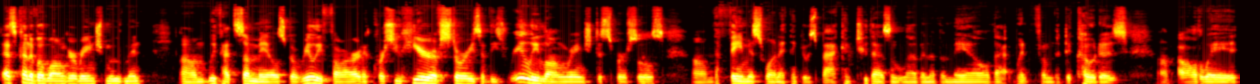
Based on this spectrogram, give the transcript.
that's kind of a longer range movement. Um, we've had some males go really far. And of course, you hear of stories of these really long range dispersals. Um, the famous one, I think it was back in 2011, of a male that went from the Dakotas um, all the way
